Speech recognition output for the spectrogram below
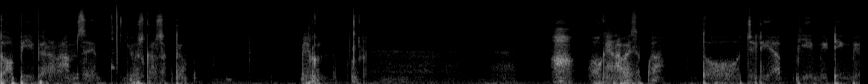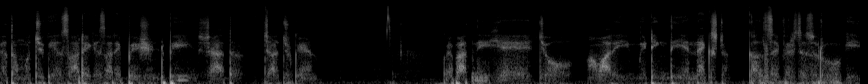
तो आप ये फिर आराम से यूज़ कर सकते हो बिल्कुल हाँ हो गया ना भाई सबका तो चलिए अब ये मीटिंग भी ख़त्म हो चुकी है सारे के सारे पेशेंट भी शायद जा चुके हैं। कोई बात नहीं, ये जो हमारी मीटिंग थी है नेक्स्ट कल से फिर से शुरू होगी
